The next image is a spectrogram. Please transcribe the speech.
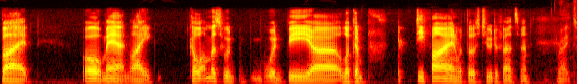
but oh man, like Columbus would would be uh, looking pretty fine with those two defensemen. Right.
